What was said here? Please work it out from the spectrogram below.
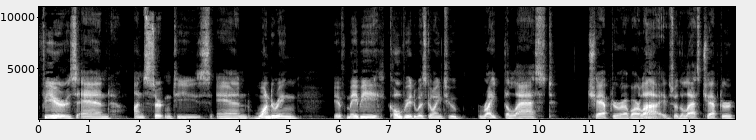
fears and uncertainties, and wondering if maybe COVID was going to write the last chapter of our lives or the last chapter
